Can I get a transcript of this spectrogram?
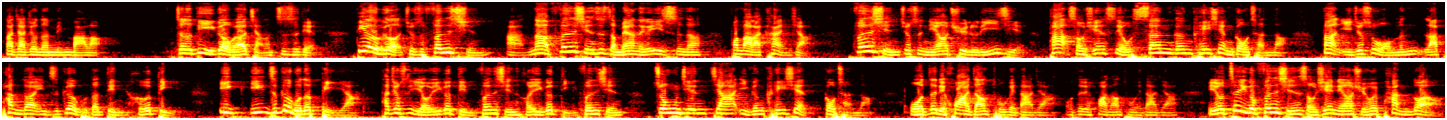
大家就能明白了。这是第一个我要讲的知识点。第二个就是分型啊，那分型是怎么样的一个意思呢？放大来看一下，分型就是你要去理解它，首先是由三根 K 线构成的，那也就是我们来判断一只个股的顶和底，一一只个股的底呀，它就是有一个顶分型和一个底分型，中间加一根 K 线构成的。我这里画一张图给大家，我这里画张图给大家，也就这个分型，首先你要学会判断啊。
